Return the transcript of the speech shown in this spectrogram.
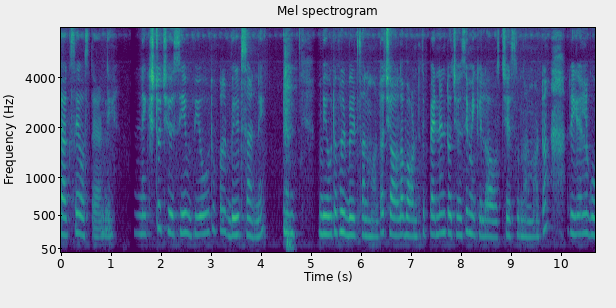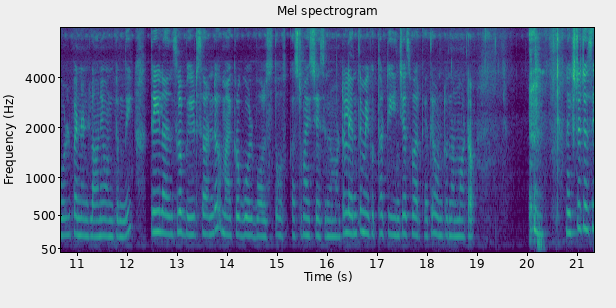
బ్యాగ్సే వస్తాయండి. నెక్స్ట్ వచ్చేసి బ్యూటిఫుల్ బీడ్స్ అండి. బ్యూటిఫుల్ బీడ్స్ అనమాట చాలా బాగుంటుంది. పెండెంట్ వచ్చేసి మీకు ఇలా వచ్చేస్తుంది అనమాట రియల్ గోల్డ్ పెండెంట్ లానే ఉంటుంది. త్రీ లైన్స్లో బీడ్స్ అండ్ మైక్రో గోల్డ్ బాల్స్తో కస్టమైజ్ చేసింది అనమాట లెంత్ మీకు థర్టీ ఇంచెస్ వరకు అయితే ఉంటుందన్నమాట. నెక్స్ట్ వచ్చేసి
